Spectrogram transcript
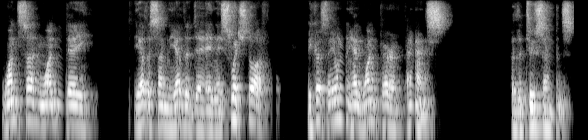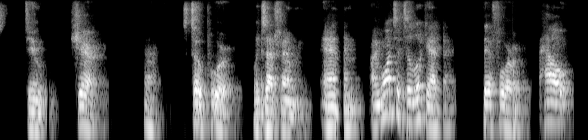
one son one day, the other son the other day, and they switched off because they only had one pair of pants for the two sons to share. So poor was that family. And I wanted to look at, therefore, how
